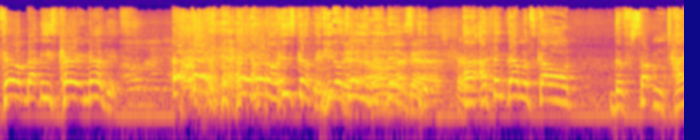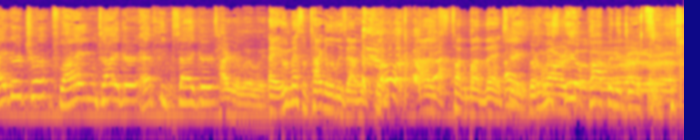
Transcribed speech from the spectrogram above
tell him about these curry nuggets. Oh hey, hold on, he's coming. He's gonna tell you about Oh, my this. gosh. Uh, I think that one's called the something tiger truck, flying tiger, happy tiger. Tiger Lily. Hey, we met some tiger lilies out here too. Oh. I was talking about that too. Hey, The and we flowers still go- popping and right, drinking. right.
